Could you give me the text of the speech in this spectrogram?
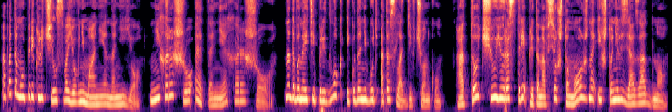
а потому переключил свое внимание на нее. Нехорошо это, нехорошо. Надо бы найти предлог и куда-нибудь отослать девчонку. А то, чую, растреплет она все, что можно и что нельзя заодно.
